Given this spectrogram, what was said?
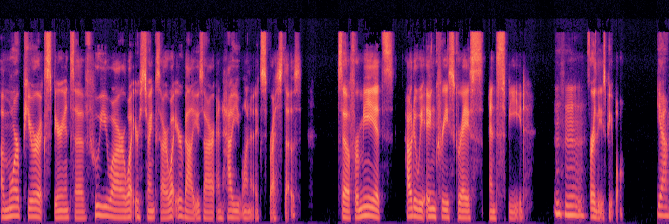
a more pure experience of who you are, what your strengths are, what your values are, and how you want to express those. So for me, it's how do we increase grace and speed Mhm. for these people? Yeah.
